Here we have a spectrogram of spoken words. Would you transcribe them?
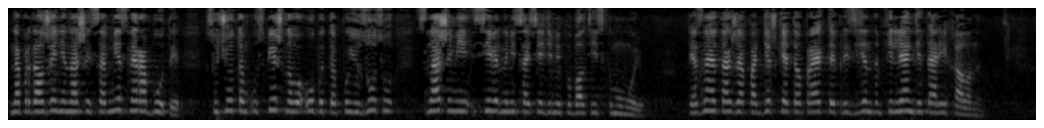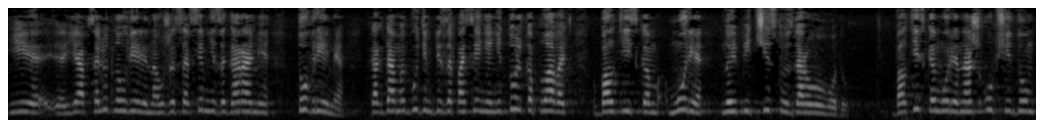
на продолжение нашей совместной работы с учетом успешного опыта по ЮЗОСу с нашими северными соседями по Балтийскому морю. Я знаю также о поддержке этого проекта и президентом Финляндии Тарьей Халаnen. И э, я абсолютно уверена, уже совсем не за горами то время, когда мы будем без опасения не только плавать в Балтийском море, но и пить чистую здоровую воду. Балтийское море – наш общий дом,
